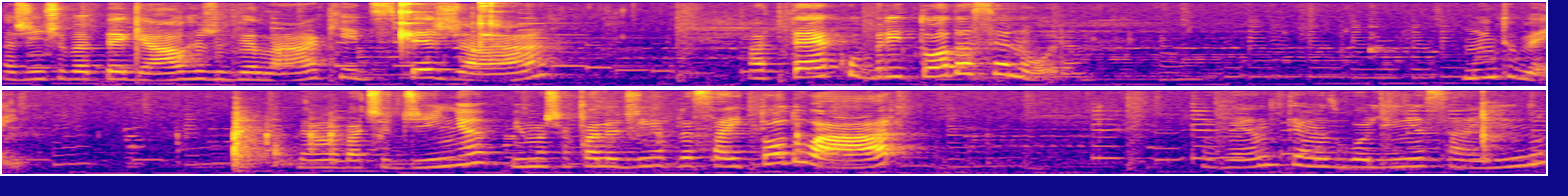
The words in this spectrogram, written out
a gente vai pegar o rejuvelac e despejar até cobrir toda a cenoura. Muito bem. Dá uma batidinha e uma chacoalhadinha para sair todo o ar Tá vendo? Tem umas bolinhas saindo.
